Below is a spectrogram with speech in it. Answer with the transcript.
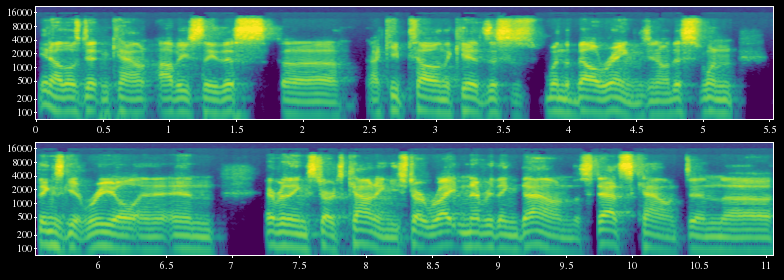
you know, those didn't count. Obviously, this uh, I keep telling the kids this is when the bell rings. You know, this is when things get real and, and everything starts counting. You start writing everything down. The stats count and uh,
